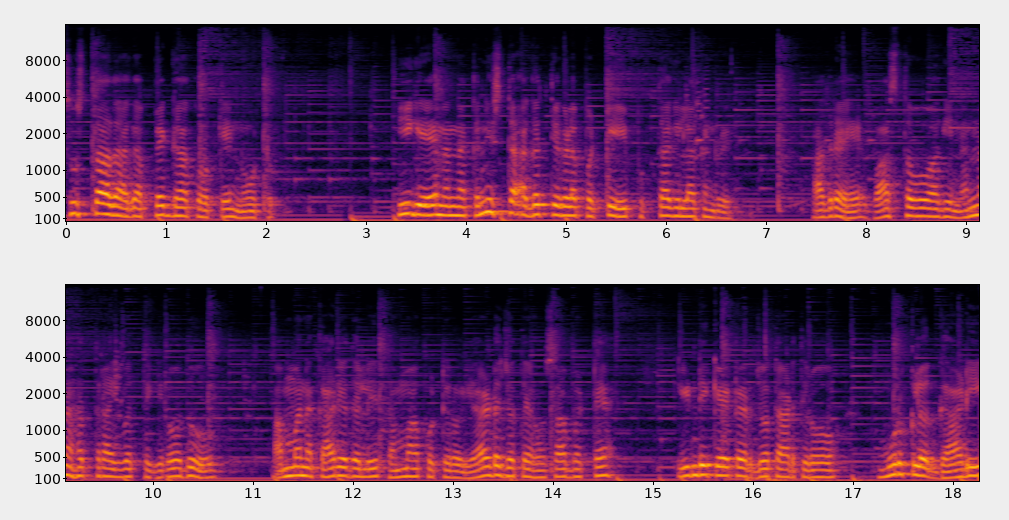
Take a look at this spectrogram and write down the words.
ಸುಸ್ತಾದಾಗ ಪೆಗ್ ಹಾಕೋಕ್ಕೆ ನೋಟು. ಹೀಗೆ ನನ್ನ ಕನಿಷ್ಠ ಅಗತ್ಯಗಳ ಪಟ್ಟಿ ಪುಕ್ತಾಗಿಲ್ಲ ಕಣ್ರಿ. ಆದರೆ ವಾಸ್ತವವಾಗಿ ನನ್ನ ಹತ್ರ ಇವತ್ತಿಗಿರೋದು ಅಮ್ಮನ ಕಾರ್ಯದಲ್ಲಿ ತಮ್ಮ ಕೊಟ್ಟಿರೋ ಎರಡು ಜೊತೆ ಹೊಸ ಬಟ್ಟೆ, ಇಂಡಿಕೇಟರ್ ಜೋತಾಡ್ತಿರೋ ಮುರುಕ್ಲ ಗಾಡಿ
